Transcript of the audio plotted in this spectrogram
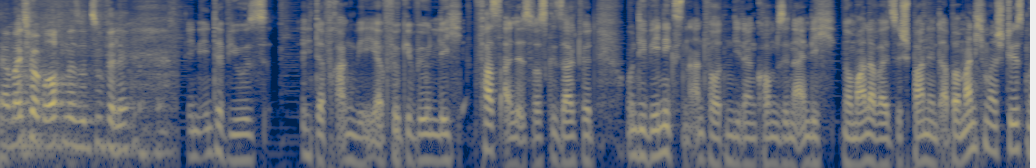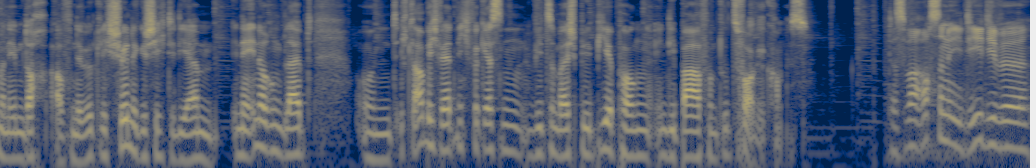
ja, manchmal braucht man so Zufälle. In Interviews hinterfragen wir ja für gewöhnlich fast alles, was gesagt wird. Und die wenigsten Antworten, die dann kommen, sind eigentlich normalerweise spannend. Aber manchmal stößt man eben doch auf eine wirklich schöne Geschichte, die einem in Erinnerung bleibt. Und ich glaube, ich werde nicht vergessen, wie zum Beispiel Bierpong in die Bar vom Dudes vorgekommen ist. Das war auch so eine Idee, die wir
